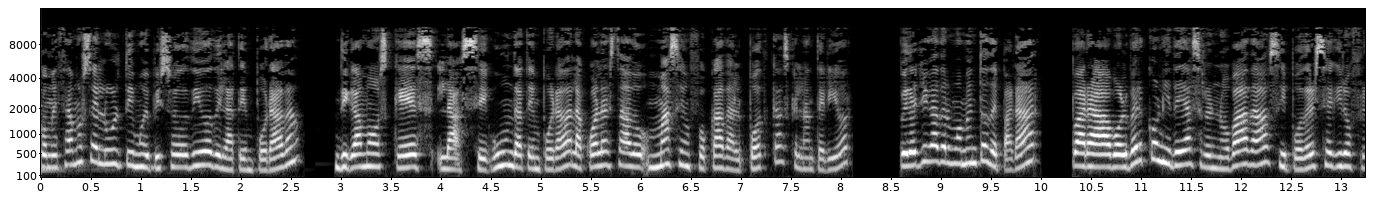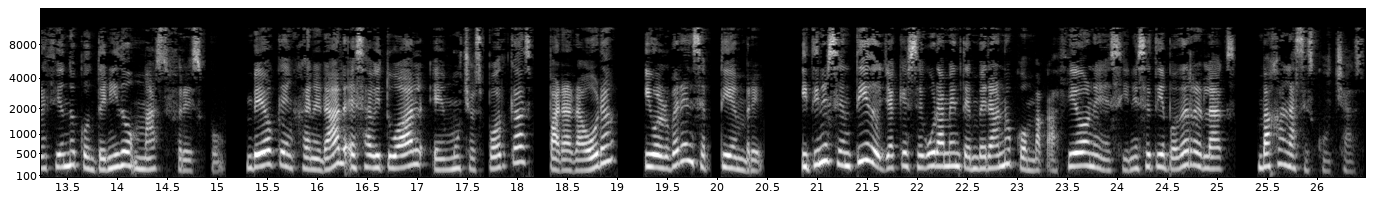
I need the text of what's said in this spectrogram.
Comenzamos el último episodio de la temporada. Digamos que es la segunda temporada, la cual ha estado más enfocada al podcast que la anterior, pero ha llegado el momento de parar para volver con ideas renovadas y poder seguir ofreciendo contenido más fresco. Veo que en general es habitual en muchos podcasts parar ahora y volver en septiembre. Y tiene sentido ya que seguramente en verano con vacaciones y en ese tiempo de relax bajan las escuchas.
